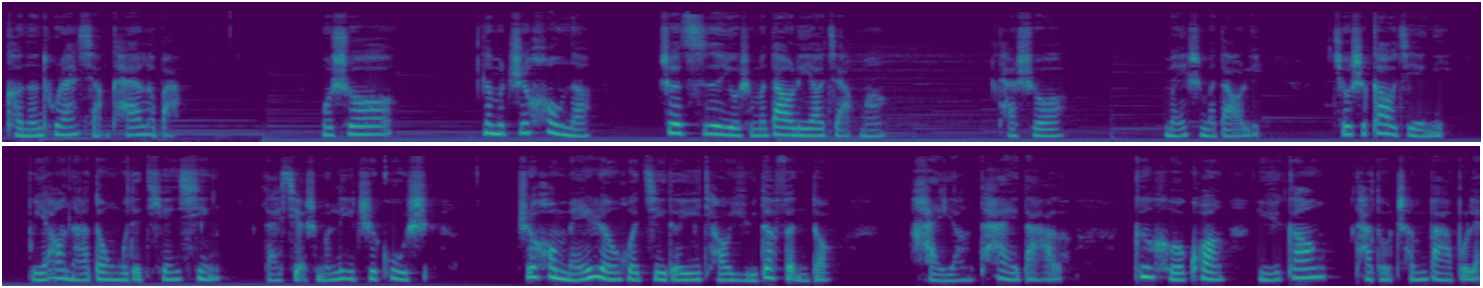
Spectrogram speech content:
可能突然想开了吧。我说：“那么之后呢？这次有什么道理要讲吗？”他说：“没什么道理，就是告诫你，不要拿动物的天性来写什么励志故事。之后没人会记得一条鱼的奋斗。海洋太大了，更何况鱼缸它都称霸不了。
